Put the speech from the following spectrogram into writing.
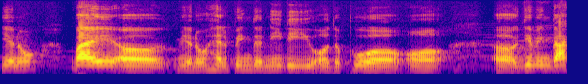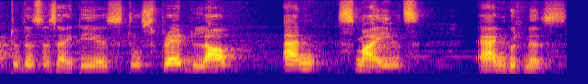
you know, by uh, you know helping the needy or the poor or uh, giving back to the society is to spread love and smiles and goodness.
